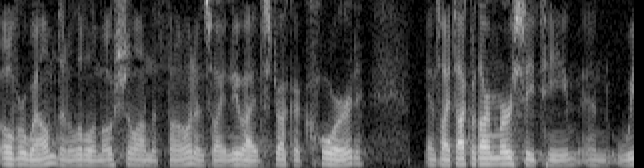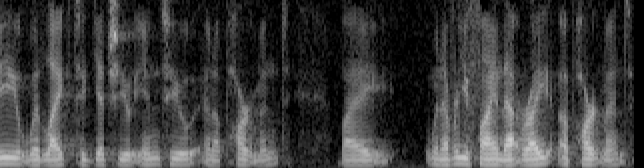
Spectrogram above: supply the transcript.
overwhelmed and a little emotional on the phone, and so I knew I had struck a chord. And so I talked with our mercy team, and we would like to get you into an apartment by whenever you find that right apartment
